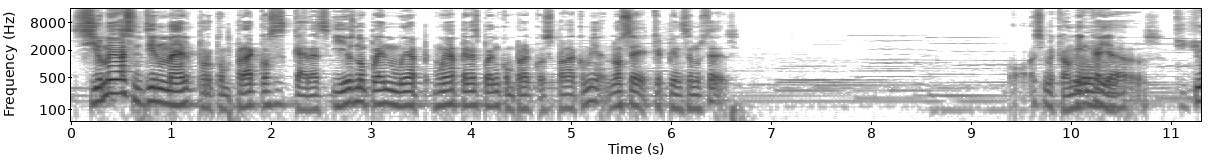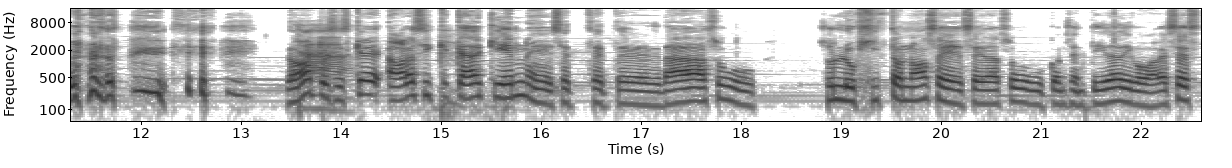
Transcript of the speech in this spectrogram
si yo me iba a sentir mal por comprar cosas caras y ellos no pueden, muy, muy apenas pueden comprar cosas para la comida. No sé qué piensan ustedes. Oh, se me quedan bien callados. no, pues es que ahora sí que cada quien eh, se, te da su, su lujito, ¿no? Se, se da su consentida. Digo, a veces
